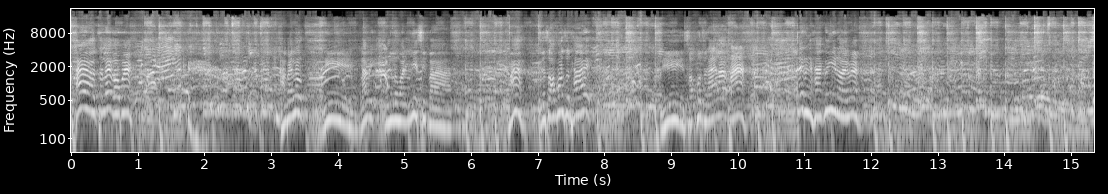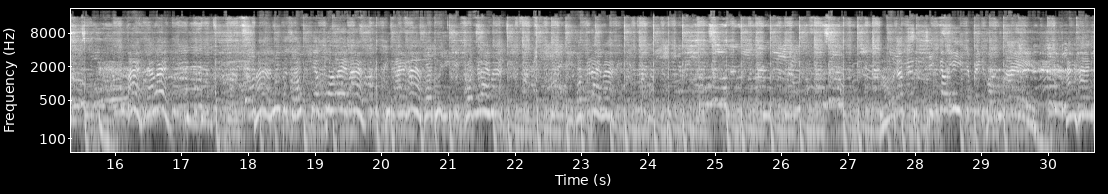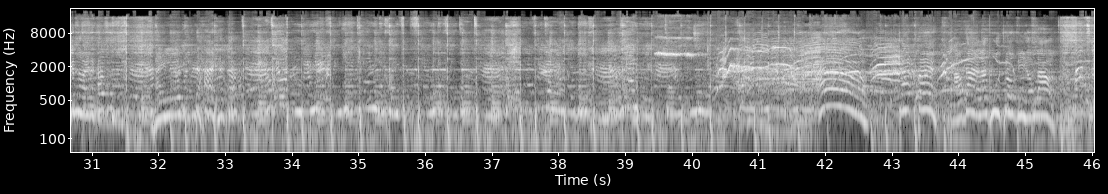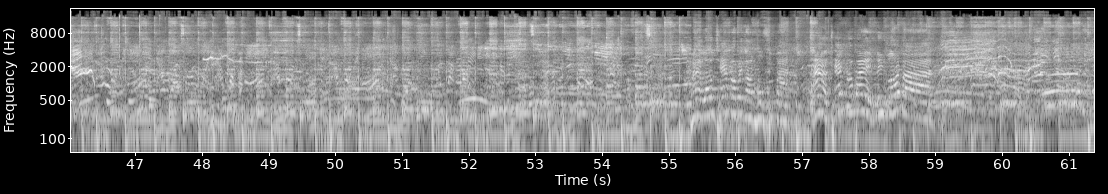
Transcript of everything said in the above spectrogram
อ้าวตัวเล็กออกมาเอาไปลูกนี่รับอีกเงินรางวัล20 บาท มาเหลือสองคนสุดท้ายนี่สองคนสุดท้ายแล้วมาเต้นห่างๆก็ยี่หน่อยมาไผมเตรียมตัวเลยมาผู้ชายห้าคนผู้หญิงสิบคนก็ได้มาสี่คนก็ได้มาเอาครับศึกชิงเก้าอี้จะเป็นของใคร 60 บาท อ้าวแชมป์เอาไป 100 บาท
